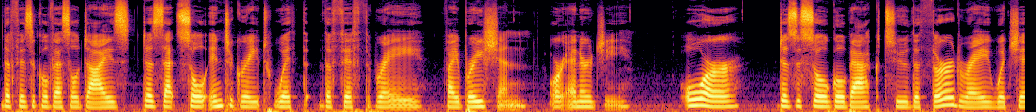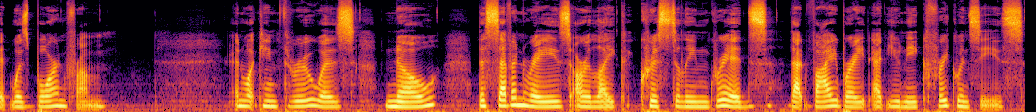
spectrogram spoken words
the physical vessel dies, does that soul integrate with the fifth ray vibration or energy? Or does the soul go back to the third ray which it was born from? And what came through was no, the seven rays are like crystalline grids that vibrate at unique frequencies.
